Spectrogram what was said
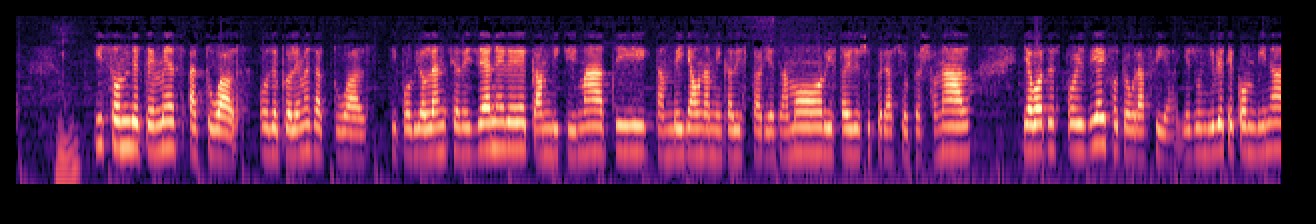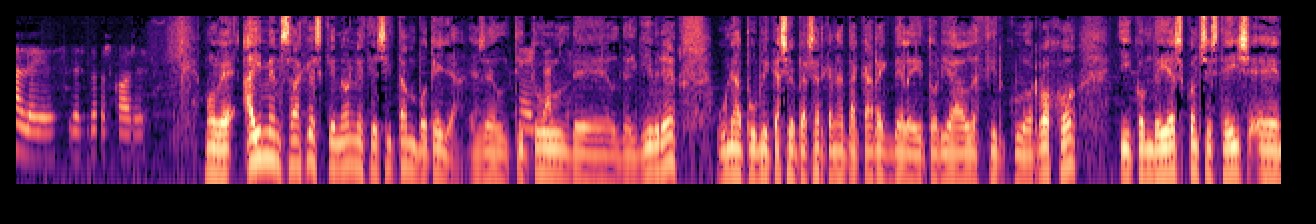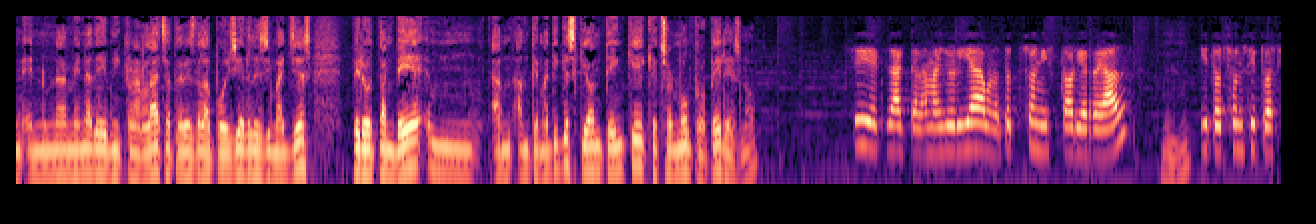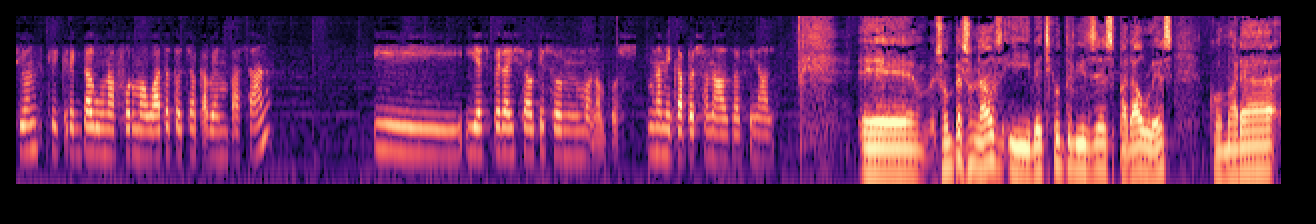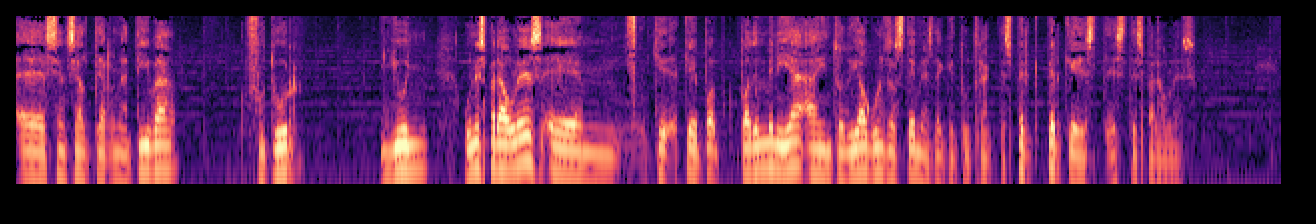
-huh. i són de temes actuals o de problemes actuals, tipus violència de gènere, canvi climàtic, també hi ha una mica d'històries d'amor, històries de superació personal, Llavors és poesia i fotografia, i és un llibre que combina les, les dues coses. Molt bé. Hay mensajes que no necesitan botella, és el títol del, del llibre, una publicació, per cert, que ha anat a càrrec de l'editorial Círculo Rojo, i, com deies, consisteix en, en una mena de microrelats a través de la poesia de les imatges, però també mm, amb, amb temàtiques que jo entenc que, que et són molt properes, no? Sí, exacte. La majoria, bueno, tots són històries reals, uh -huh. i tots són situacions que crec d'alguna forma o altra tots acabem passant i, i és per això que són bueno, pues, una mica personals al final. Eh, són personals i veig que utilitzes paraules com ara eh, sense alternativa, futur, lluny, unes paraules eh, que, que poden venir a introduir alguns dels temes de què tu tractes. Per, per què aquestes paraules?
